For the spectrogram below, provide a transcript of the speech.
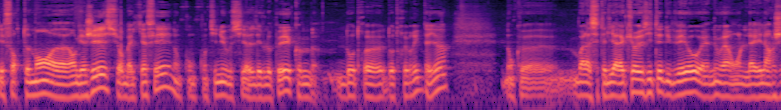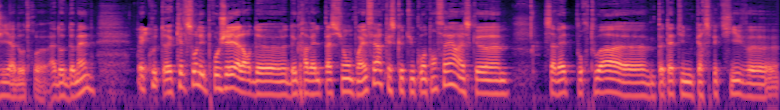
qui est fortement euh, engagé sur Bike Café. Donc on continue aussi à le développer, comme d'autres d'autres rubriques d'ailleurs. Donc euh, voilà, c'était lié à la curiosité du vélo et nous on l'a élargi à d'autres à d'autres domaines. Écoute, euh, quels sont les projets alors de, de gravelpassion.fr Qu'est-ce que tu comptes en faire? Est-ce que ça va être pour toi euh, peut-être une perspective euh,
